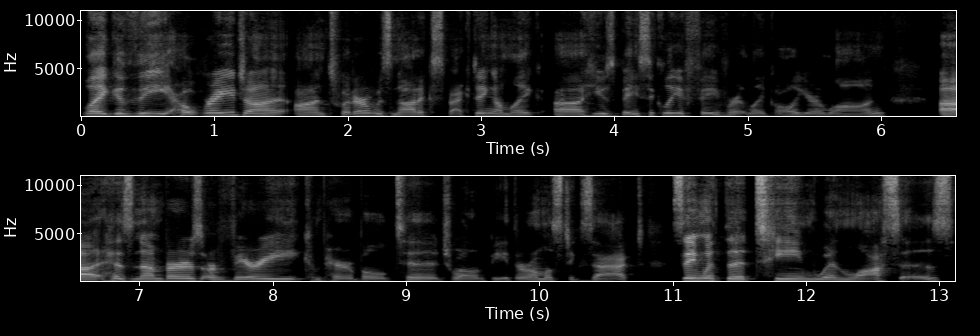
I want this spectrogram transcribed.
Like the outrage on on Twitter was not expecting. I'm like, uh he was basically a favorite like all year long. Uh his numbers are very comparable to Joel Embiid. They're almost exact. Same with the team win losses.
